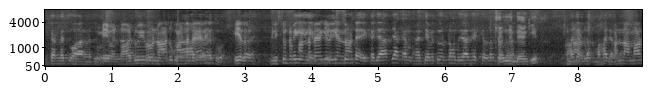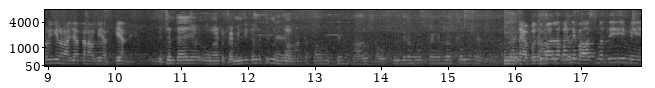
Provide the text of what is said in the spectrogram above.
නිකන් නැතුව හාල් නැතුව. මේව නාඩුවේ නාඩු කන්න බෑ කියලා. මිනිස්සුන්ට කන්න බෑ කියලා කියන්නේ. මිනිස්සුන්ට එක જાතියක් නැති ඇමතුවරුන්ට හොඳ જાතියක් කියලා. කන්න බෑ කිය. මහජනතාව මහජනතාව. කන්න අමාරුයි කියලා මහජනතාව කියන්නේ. මෙතෙන්ට අය උන්ට ෆැමිලි කරලා තියෙනවා. මට කවුරුත් එන්න හාල් සවුත් විදිහට මුත් පැමිණිලක් කළා නේද? නෑ ඔබතුමාලා කන්නේ බාස්මති මේ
